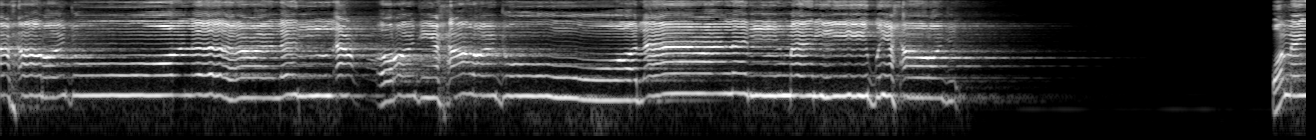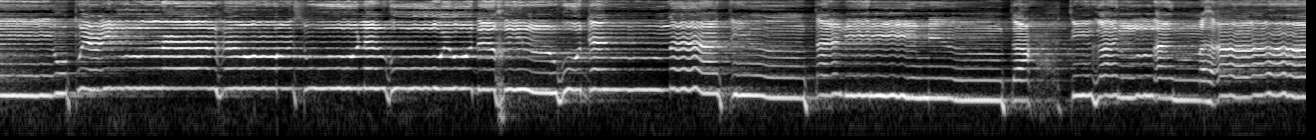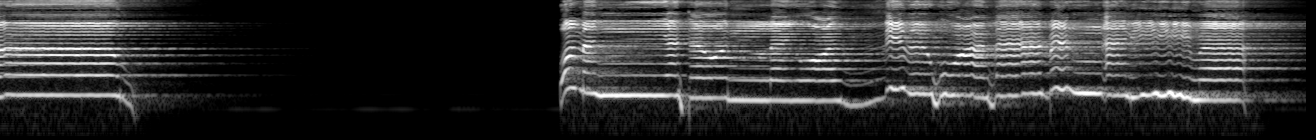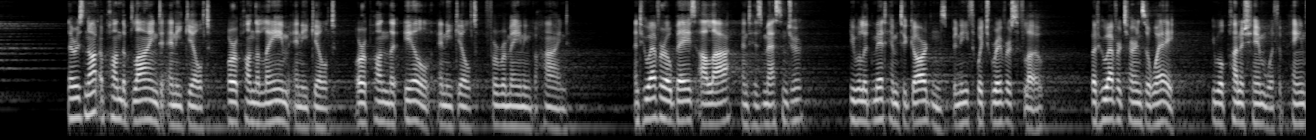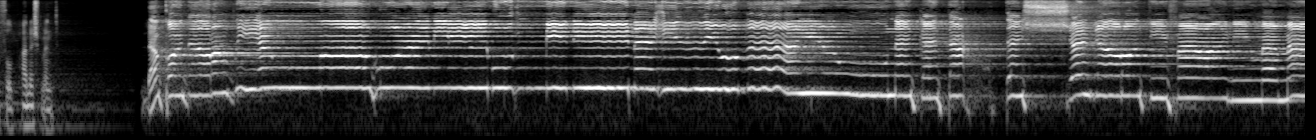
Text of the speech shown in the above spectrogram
ومن is not upon the blind any guilt, or upon the lame any guilt, or upon the ill any guilt for remaining behind. And whoever obeys Allah and His Messenger, He will admit him to gardens beneath which rivers flow. But whoever turns away, He will punish him with a painful punishment. الشجرة فعلم ما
